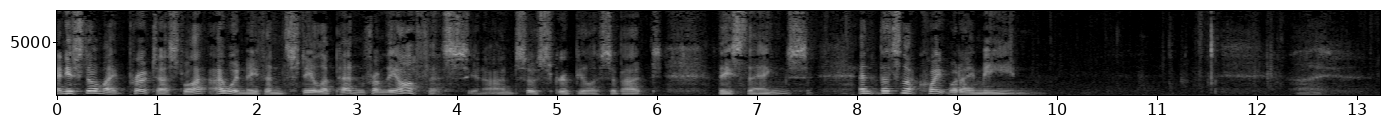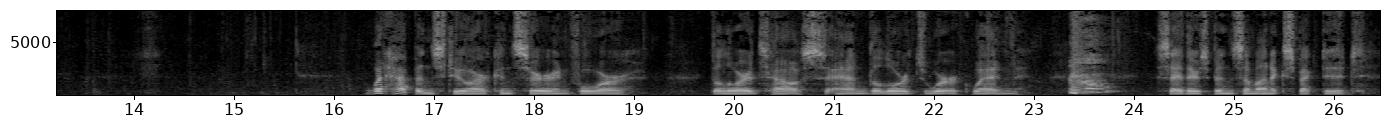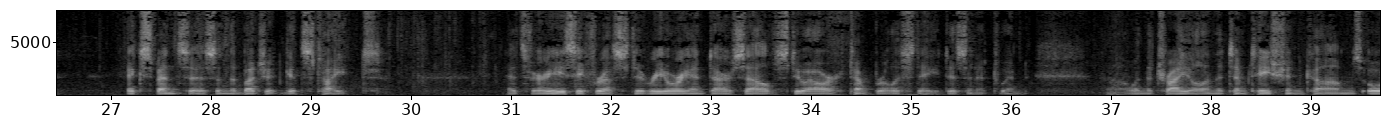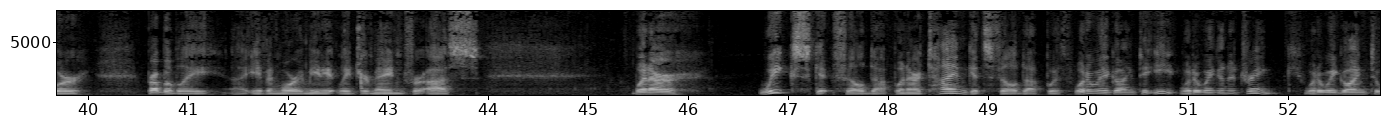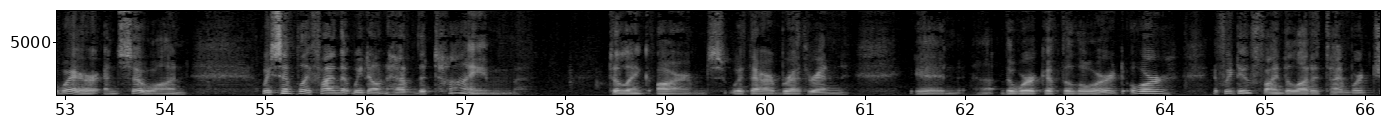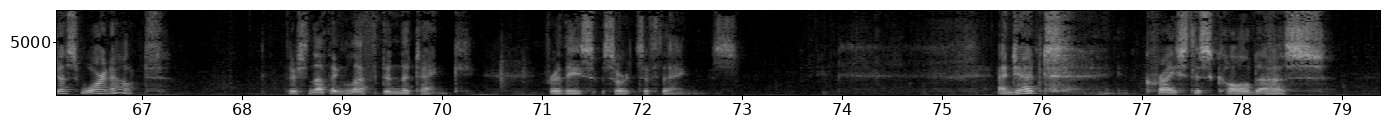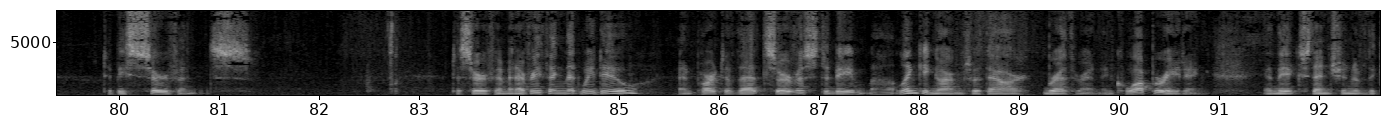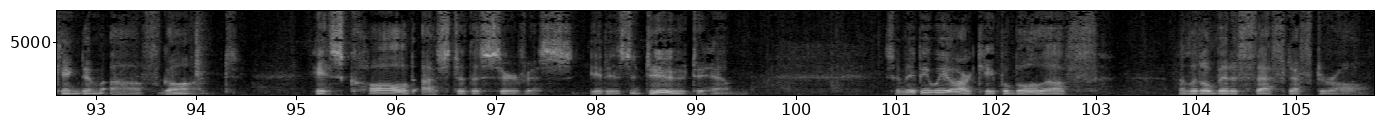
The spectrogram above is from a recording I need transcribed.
and you still might protest, well, I, wouldn't even steal a pen from the office. You know, I'm so scrupulous about these things. And that's not quite what I mean. What happens to our concern for the Lord's house and the Lord's work when, say, there's been some unexpected expenses and the budget gets tight? It's very easy for us to reorient ourselves to our temporal estate, isn't it? When uh, when the trial and the temptation comes, or probably uh, even more immediately germane for us, when our weeks get filled up, when our time gets filled up with what are we going to eat, what are we going to drink, what are we going to wear, and so on, we simply find that we don't have the time to link arms with our brethren in uh, the work of the Lord, or if we do find a lot of time, we're just worn out. There's nothing left in the tank for these sorts of things. And yet, Christ has called us to be servants, to serve Him in everything that we do, and part of that service to be uh, linking arms with our brethren and cooperating in the extension of the kingdom of God. He has called us to this service. It is due to Him. So maybe we are capable of a little bit of theft after all,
